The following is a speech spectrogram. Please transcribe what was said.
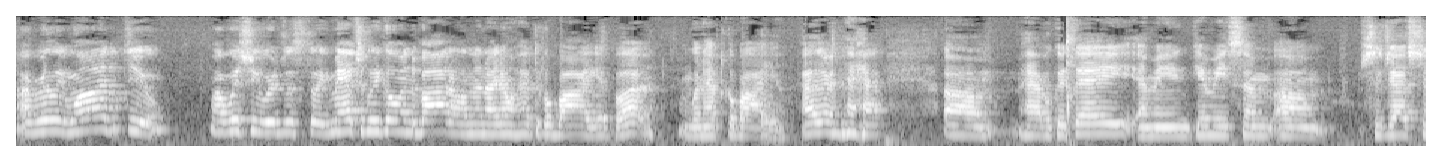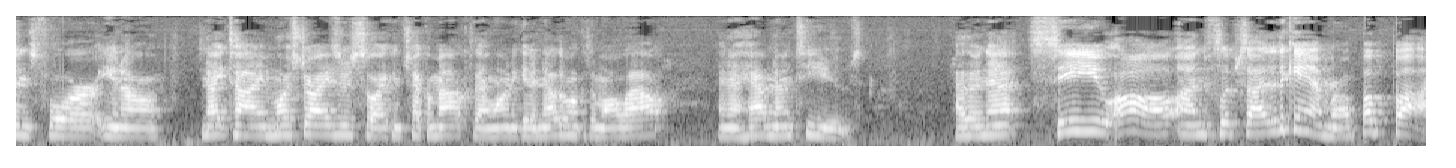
I really want to. I wish you would just like magically go in the bottle and then I don't have to go buy you. But I'm going to have to go buy you. Other than that, um, have a good day. I mean, give me some um, suggestions for, you know, nighttime moisturizers so I can check them out because I want to get another one because I'm all out and I have none to use. Other than that, see you all on the flip side of the camera. Bye-bye.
